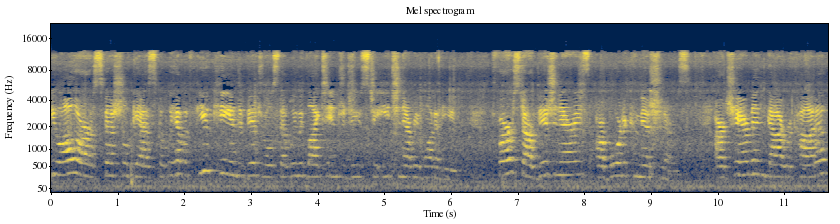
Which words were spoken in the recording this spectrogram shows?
You all are our special guests, but we have a few key individuals that we would like to introduce to each and every one of you. First, our visionaries, our Board of Commissioners. Our Chairman, Guy Ricotta.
